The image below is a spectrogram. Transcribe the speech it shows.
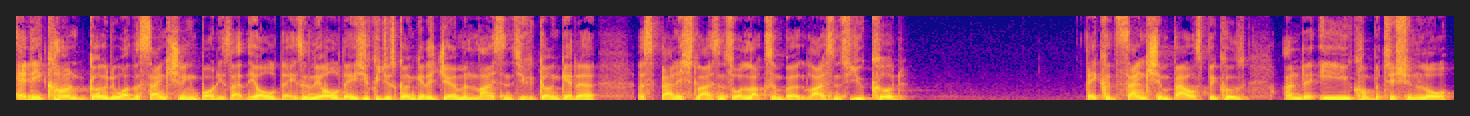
Eddie can't go to other sanctioning bodies like the old days. In the old days, you could just go and get a German license, you could go and get a, a Spanish license or a Luxembourg license. You could. They could sanction bouts because under EU competition law,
